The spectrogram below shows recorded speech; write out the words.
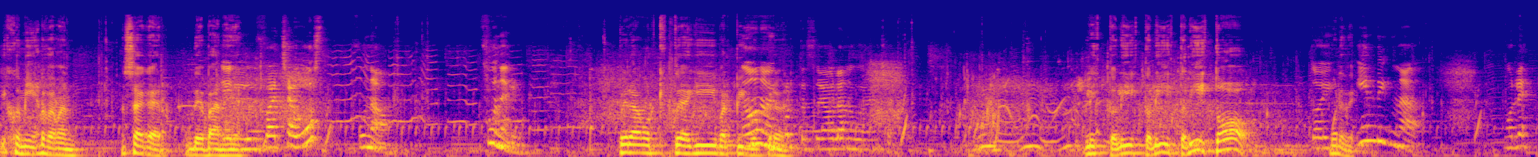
Hijo de mierda, man. No se va a caer de pan. El Pachagos, funado. Fúnelo. Espera, amor, que estoy aquí para el pico. No, no me importa, estoy hablando con el chat. Listo, listo, listo, listo. Estoy Muérete. indignada. Molesta.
